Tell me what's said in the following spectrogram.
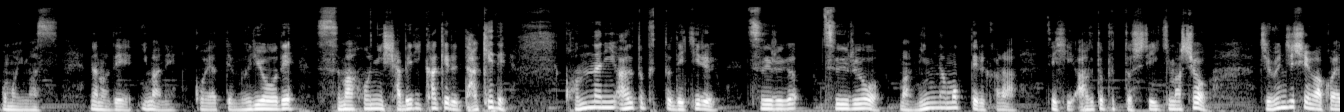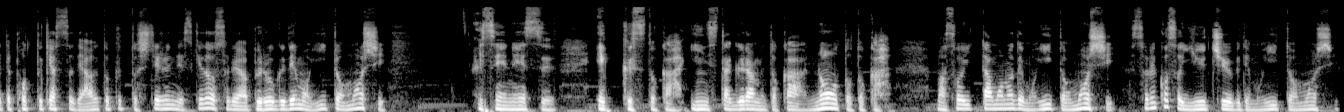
思います。なので今ねこうやって無料でスマホに喋りかけるだけでこんなにアウトプットできるツールがツールを、まあ、みんな持ってるから是非アウトプットしていきましょう。自分自身はこうやってポッドキャストでアウトプットしてるんですけどそれはブログでもいいと思うし SNSX とかインスタグラムとかノートとか、まあ、そういったものでもいいと思うしそれこそ YouTube でもいいと思うし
